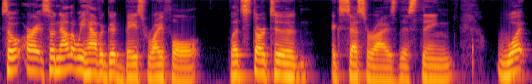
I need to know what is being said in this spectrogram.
So, all right. So now that we have a good base rifle, let's start to accessorize this thing. What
